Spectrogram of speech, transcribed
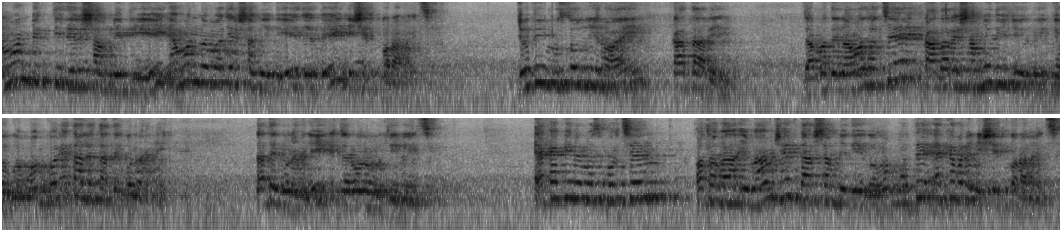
এমন ব্যক্তিদের সামনে দিয়ে, এমন নামাজের সামনে দিয়ে যেতে নিষেধ করা হয়েছে। যদি মুসল্লি হয় কাতারে, জামাতে নামাজ হচ্ছে কাতারের সামনে দিয়ে যদি কেউ গমন করে, তাহলে তাতে গুনাহ নেই। তাতে গুনাহ নেই, এটার অনুমতি রয়েছে। একাকী নামাজ পড়ছেন অথবা ইমাম সাহেব তার সামনে দিয়ে গমন করতে একেবারে নিষেধ করা হয়েছে।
